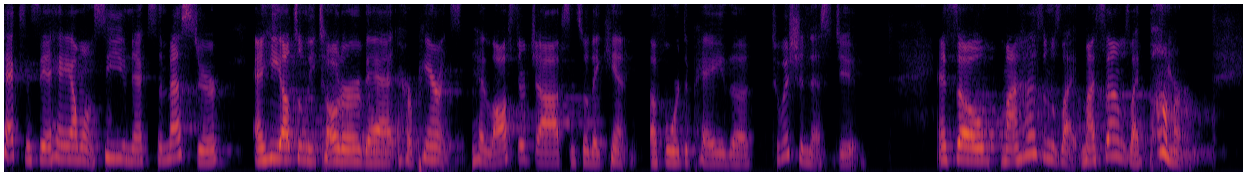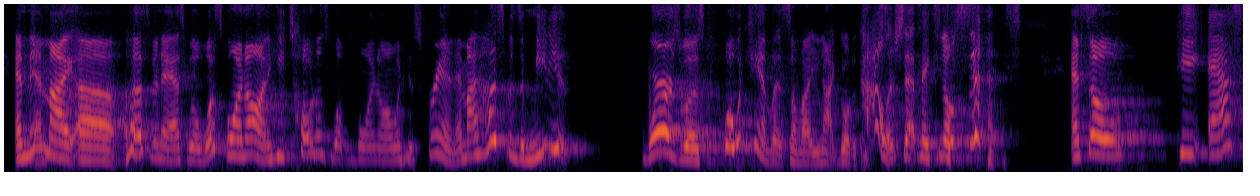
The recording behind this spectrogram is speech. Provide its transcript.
texted and said, "Hey, I won't see you next semester." And he ultimately told her that her parents had lost their jobs, and so they can't afford to pay the tuition that's due. And so my husband was like, my son was like, bummer. And then my uh, husband asked, well, what's going on? And he told us what was going on with his friend. And my husband's immediate words was, well, we can't let somebody not go to college. That makes no sense. And so he asked,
